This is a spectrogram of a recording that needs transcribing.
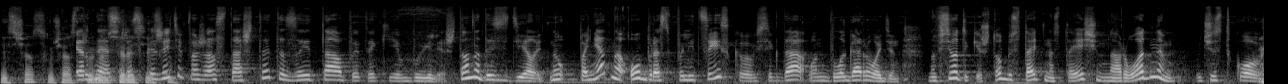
и сейчас участвую Эрнест, на всероссийском. расскажите, пожалуйста, а что это за этапы такие были? Что надо сделать? Ну, понятно, образ полицейского всегда он благороден, но все-таки, чтобы стать настоящим народным участковым,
